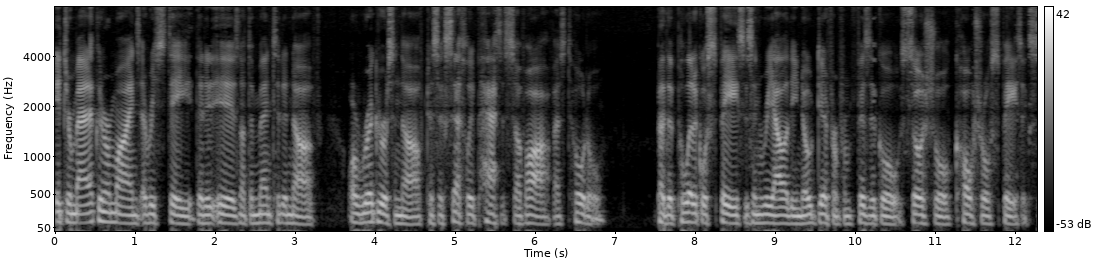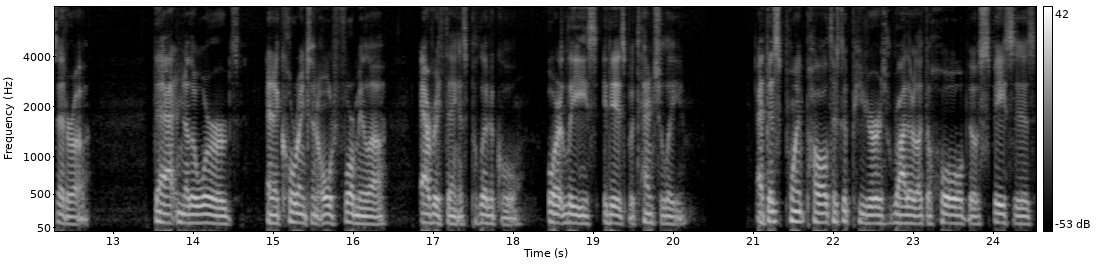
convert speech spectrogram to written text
It dramatically reminds every state that it is not demented enough or rigorous enough to successfully pass itself off as total. But the political space is in reality no different from physical, social, cultural space, etc. That, in other words, and according to an old formula, everything is political, or at least it is potentially. At this point, politics appears rather like the whole of those spaces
